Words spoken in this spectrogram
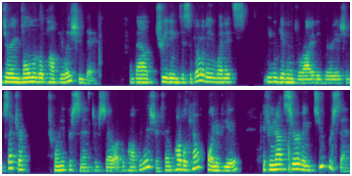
during vulnerable population day about treating disability when it's even given variety of variation, et cetera, 20% or so of the population. From a public health point of view, if you're not serving 2% or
